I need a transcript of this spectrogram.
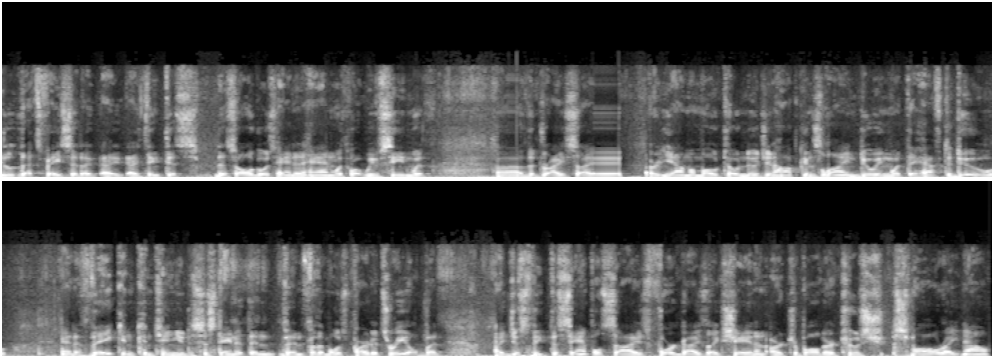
let's face it, I, I, I think this this all goes hand in hand with what we've seen with. Uh, the Draisaitl or Yamamoto, Nugent Hopkins line doing what they have to do. And if they can continue to sustain it, then then for the most part it's real. But I just think the sample size for guys like Shane and Archibald are too sh- small right now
